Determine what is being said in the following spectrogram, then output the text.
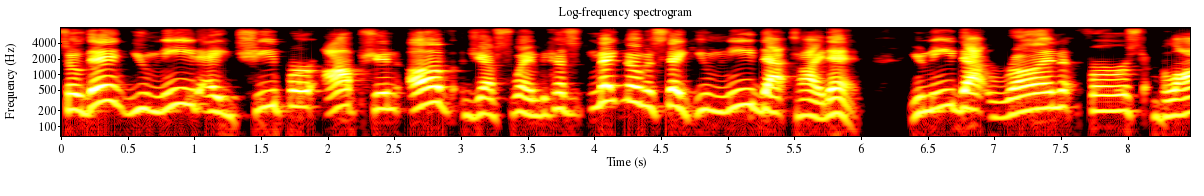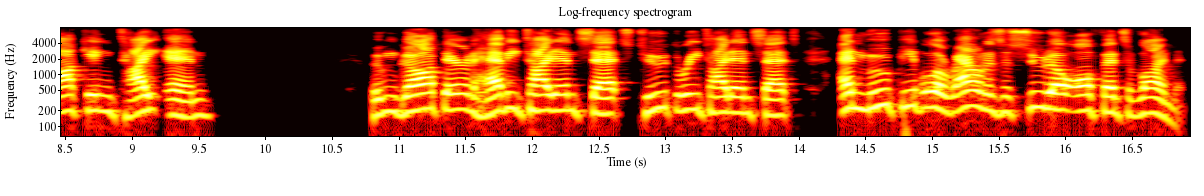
So then you need a cheaper option of Geoff Swaim because make no mistake, you need that tight end. You need that run first blocking tight end who can go out there in heavy tight end sets, two, three tight end sets, and move people around as a pseudo offensive lineman.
